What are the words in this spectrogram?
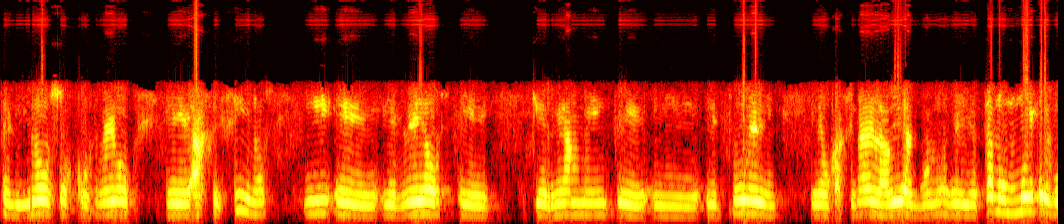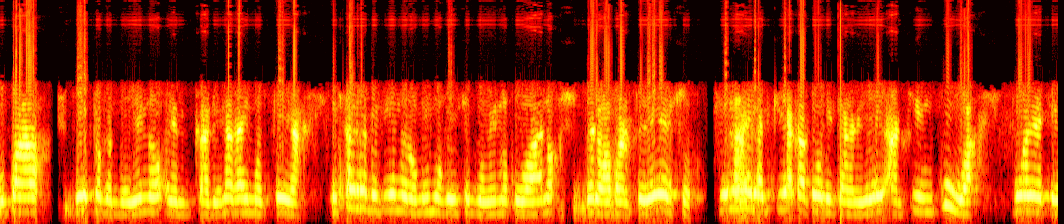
peligrosos, con reos eh, asesinos y eh, reos eh, que realmente eh, pueden ocasionar en la vida algunos de ellos. Estamos muy preocupados, puesto que el gobierno, el cardenal Jaime Ortega, está repitiendo lo mismo que dice el gobierno cubano, pero aparte de eso, que la jerarquía católica aquí en Cuba puede que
